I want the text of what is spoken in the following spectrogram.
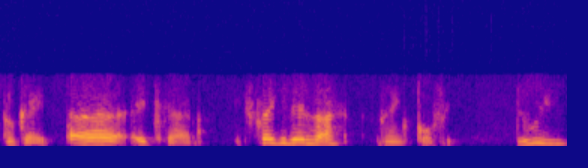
Oké, uh, ik, uh, ik spreek je dinsdag, drink koffie. Doei.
